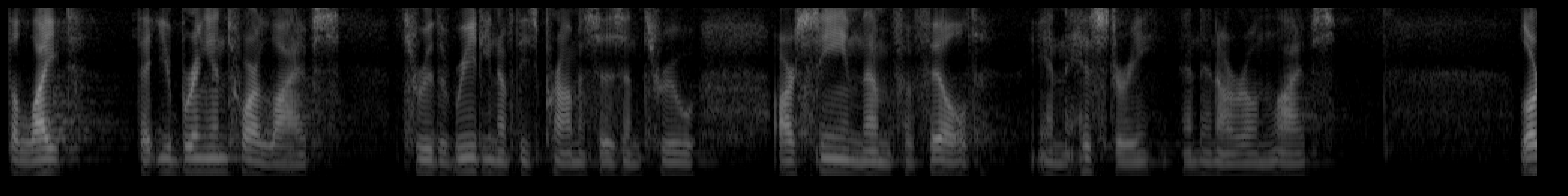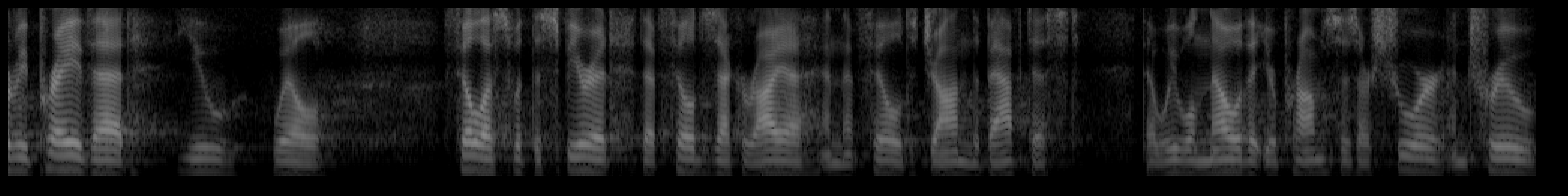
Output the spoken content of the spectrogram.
the light that you bring into our lives through the reading of these promises and through our seeing them fulfilled in history and in our own lives. Lord, we pray that you will fill us with the spirit that filled Zechariah and that filled John the Baptist, that we will know that your promises are sure and true,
